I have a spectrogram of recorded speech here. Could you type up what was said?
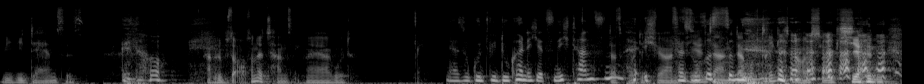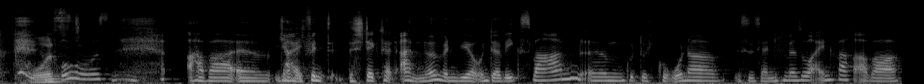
Wie die Dances. Genau. Aber du bist auch so eine Tanzen. Naja, gut. Ja, so gut wie du kann ich jetzt nicht tanzen. Das wollte ich, hören. versuche Vielen es Dank. Darauf trinke ich noch ein Schlückchen. Prost. Prost. Aber ähm, ja, ich finde, das steckt halt an, ne? wenn wir unterwegs waren. Ähm, gut, durch Corona ist es ja nicht mehr so einfach, aber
